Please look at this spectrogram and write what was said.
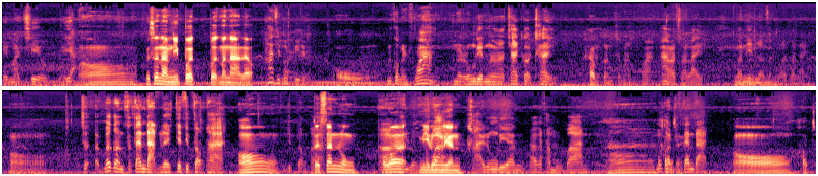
เป็นมาเชลหลายอย่างอ๋อคือสนามนี้เปิดเปิดมานานแล้ว50กว่าปีแล้วครับโอ้ เมื่อก่อนมันกว้างโรงเรียนนานาชาติก็ใช่ครับ เมื่อก่อนสนามกว้าง500กว่าไร่ตอนนี้เหลือ200กว่าไร่อ๋อเมื่อก่อนสแตนดาร์ดเลย72พาอ๋อ72พาแต่สั้นลง เพราะว่าอ่สั้นลมีโรงเรียนพาะว่าขายโรงเรียนแล้วก็ทำหมู่บ้าน อ่าเมื่อก่อนสเข้าแตใจนดาร์ด อ๋อเข้าใจ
